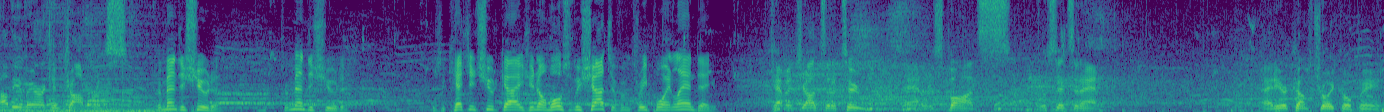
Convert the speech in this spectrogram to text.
of the American Conference. Tremendous shooter. Tremendous shooter. He's a catch and shoot guy, as you know. Most of his shots are from three point land, Dave. Kevin Johnson a two. And response for Cincinnati. And here comes Troy Caupain.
